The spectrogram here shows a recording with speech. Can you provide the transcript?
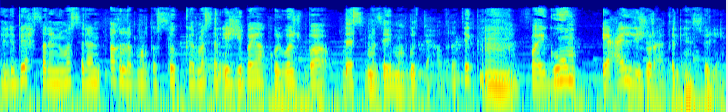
اللي بيحصل إنه مثلا أغلب مرضى السكر مثلا يجي بياكل وجبة دسمة زي ما قلتي حضرتك مم. فيقوم يعلي جرعة الإنسولين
